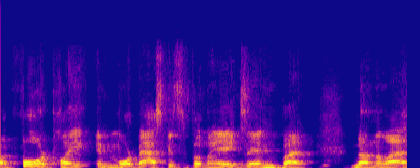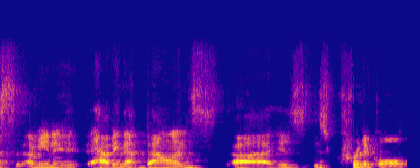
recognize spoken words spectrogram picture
a fuller plate and more baskets to put my eggs in but nonetheless i mean it, having that balance uh, is is critical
